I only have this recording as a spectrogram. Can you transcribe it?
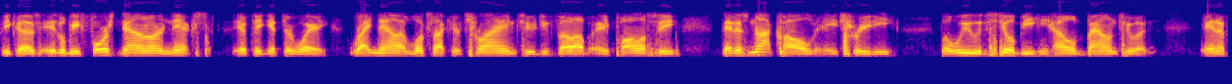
because it'll be forced down our necks if they get their way. Right now, it looks like they're trying to develop a policy that is not called a treaty, but we would still be held bound to it. And if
